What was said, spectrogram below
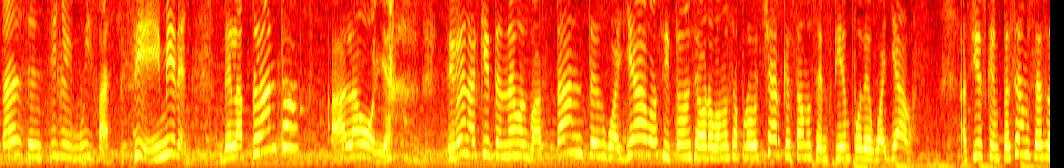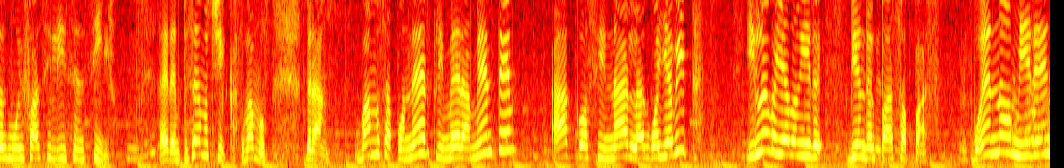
Tan sencillo y muy fácil. Sí, y miren, de la planta a la olla. Si ven aquí tenemos bastantes guayabas y entonces ahora vamos a aprovechar que estamos en tiempo de guayabas. Así es que empecemos, eso es muy fácil y sencillo. A ver, empecemos chicas, vamos. Verán, vamos a poner primeramente a cocinar las guayabitas. Y luego ya van a ir viendo el paso a paso. Bueno, miren,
